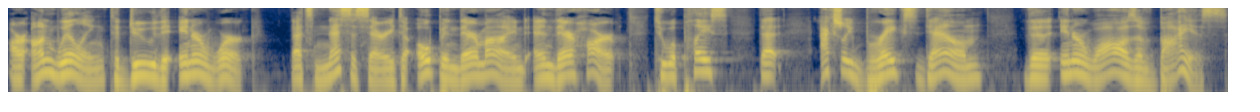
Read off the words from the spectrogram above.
are unwilling to do the inner work that's necessary to open their mind and their heart to a place that actually breaks down the inner walls of bias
